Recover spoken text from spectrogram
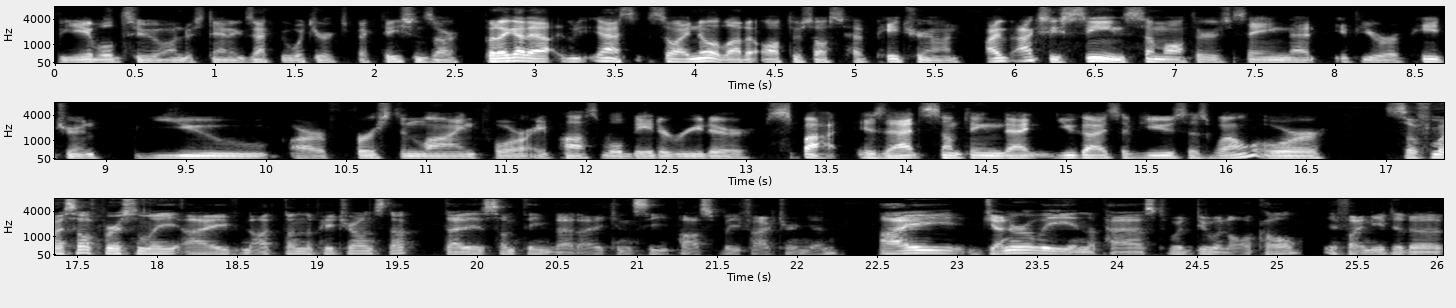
be able to understand exactly what your expectations are. But I got to ask so I know a lot of authors also have Patreon. I've actually seen some authors saying that if you're a patron, you are first in line for a possible beta reader spot. Is that something that you guys have used as well or so for myself personally, I've not done the Patreon stuff. That is something that I can see possibly factoring in. I generally in the past would do an all call. If I needed a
